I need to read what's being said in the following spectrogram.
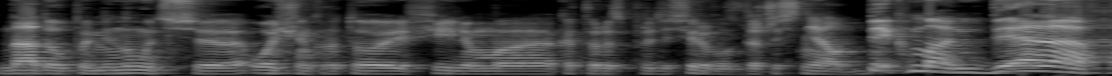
Надо упомянуть э, очень крутой фильм, э, который спродюсировал, даже снял Бекмамбетов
